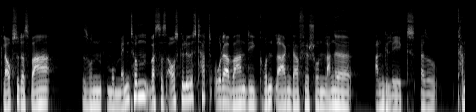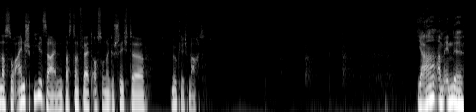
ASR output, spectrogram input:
Glaubst du, das war so ein Momentum, was das ausgelöst hat, oder waren die Grundlagen dafür schon lange angelegt? Also kann das so ein Spiel sein, was dann vielleicht auch so eine Geschichte möglich macht? Ja, am Ende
